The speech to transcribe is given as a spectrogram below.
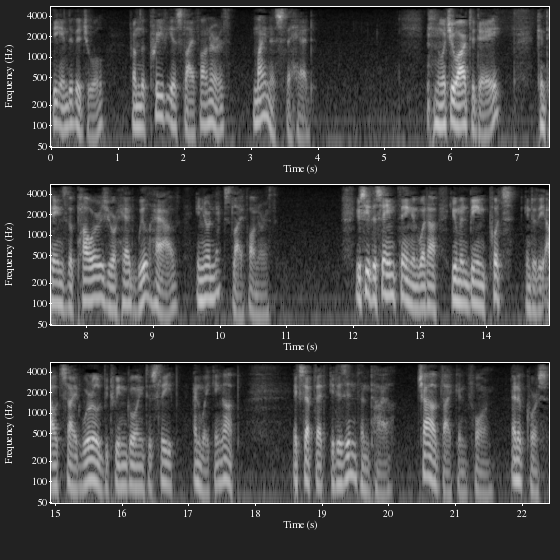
the individual from the previous life on earth minus the head. what you are today contains the powers your head will have in your next life on earth. You see the same thing in what a human being puts into the outside world between going to sleep and waking up, except that it is infantile, childlike in form, and of course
